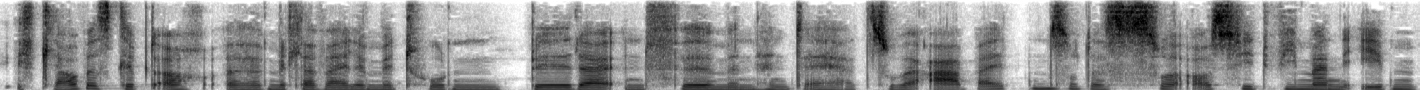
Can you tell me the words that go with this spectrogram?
Ich glaube, es gibt auch äh, mittlerweile Methoden, Bilder in Filmen hinterher zu bearbeiten, so dass es so aussieht, wie man eben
